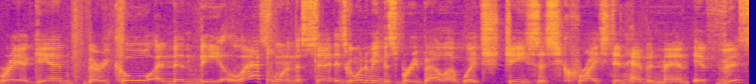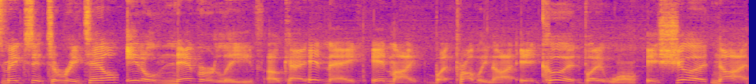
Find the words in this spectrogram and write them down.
Ray again. Very cool. And then the last one in the set is going to be this Brie Bella, which, Jesus Christ in heaven, man. If this makes it to retail, it'll never leave, okay? It may. It might, but probably not. It could, but it won't. It should not.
